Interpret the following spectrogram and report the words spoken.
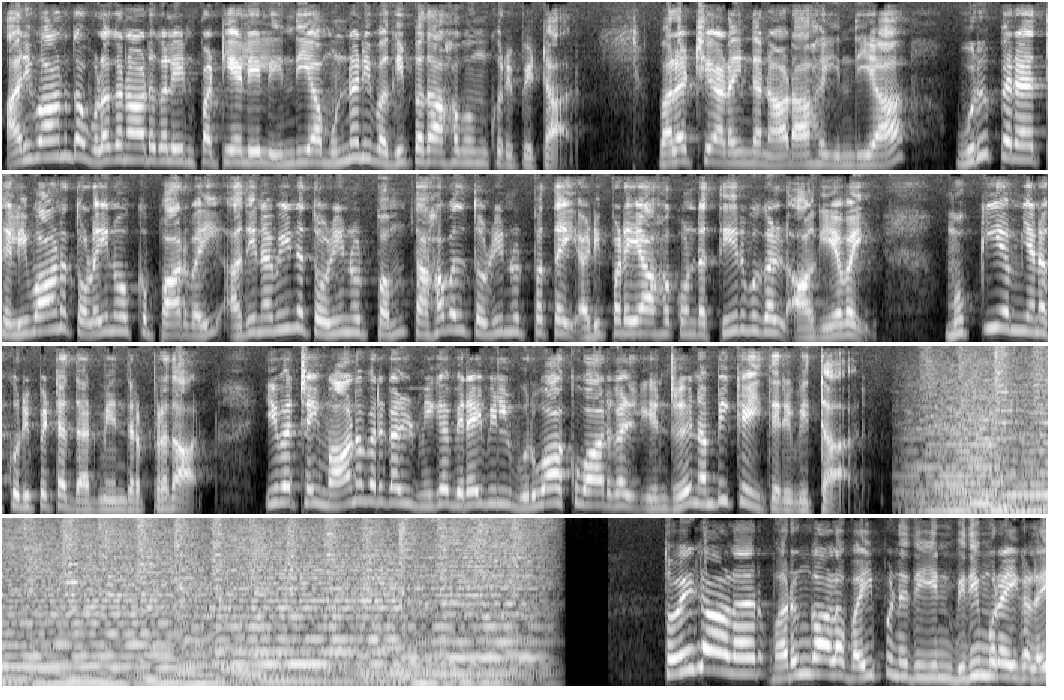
அறிவார்ந்த உலக நாடுகளின் பட்டியலில் இந்தியா முன்னணி வகிப்பதாகவும் குறிப்பிட்டார். வளர்ச்சி அடைந்த நாடாக இந்தியா உருப்பெற தெளிவான தொலைநோக்கு பார்வை அதிநவீன தொழில்நுட்பம் தகவல் தொழில்நுட்பத்தை அடிப்படையாக கொண்ட தீர்வுகள் ஆகியவை முக்கியம் என குறிப்பிட்ட தர்மேந்திர பிரதான். இவற்றை மாணவர்கள் மிக விரைவில் உருவாக்குவார்கள் என்று நம்பிக்கை தெரிவித்தார். தொழிலாளர் வருங்கால வைப்பு நிதியின் விதிமுறைகளை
